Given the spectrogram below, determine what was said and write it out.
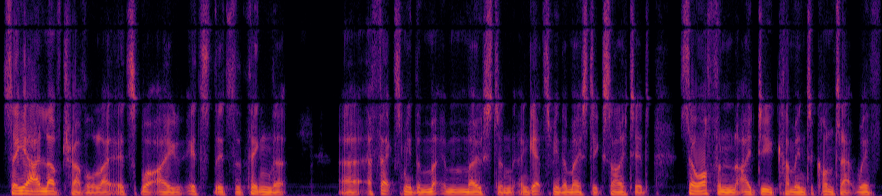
So yeah, I love travel. Like it's what I it's it's the thing that uh, affects me the m- most and, and gets me the most excited. So often I do come into contact with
